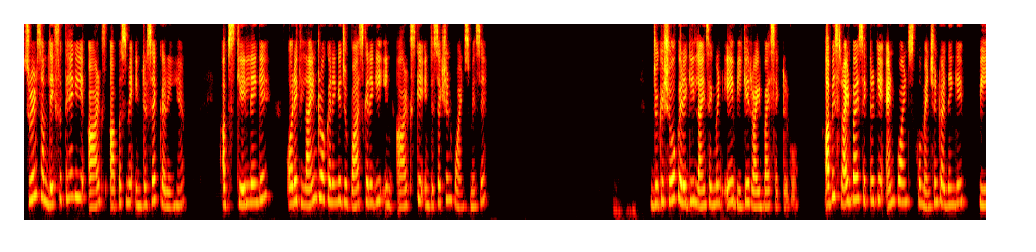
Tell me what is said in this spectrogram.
स्टूडेंट्स हम देख सकते हैं कि ये आर्क्स आपस में इंटरसेक्ट कर रही हैं। अब स्केल लेंगे और एक लाइन ड्रॉ करेंगे जो पास करेगी इन आर्क्स के इंटरसेक्शन पॉइंट्स में से, जो कि शो करेगी लाइन सेगमेंट ए बी के राइट बाय सेक्टर को। अब इस राइट बाय सेक्टर के एंड पॉइंट्स को मेंशन कर देंगे P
